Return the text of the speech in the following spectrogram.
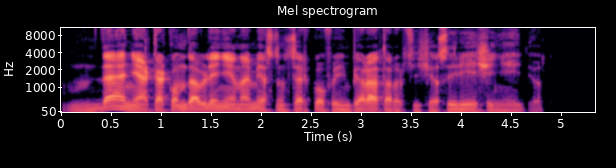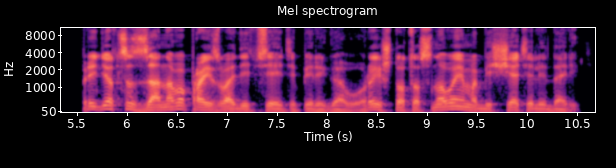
Да, ни о каком давлении на местных церков и императоров сейчас и речи не идет. Придется заново производить все эти переговоры и что-то снова им обещать или дарить.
